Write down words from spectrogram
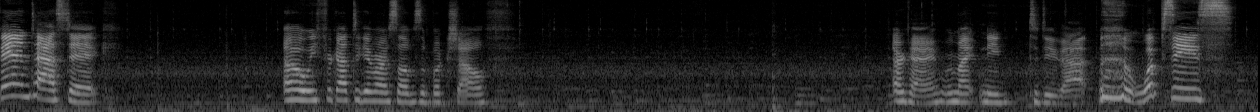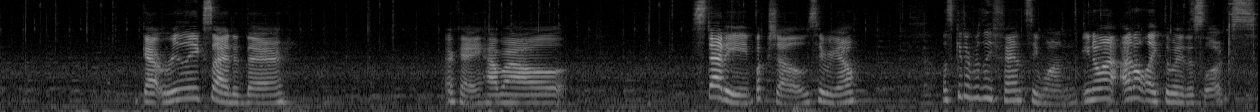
Fantastic! Oh, we forgot to give ourselves a bookshelf. Okay, we might need to do that. Whoopsies! Got really excited there. Okay, how about... Study, bookshelves. Here we go. Let's get a really fancy one. You know what? I don't like the way this looks.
